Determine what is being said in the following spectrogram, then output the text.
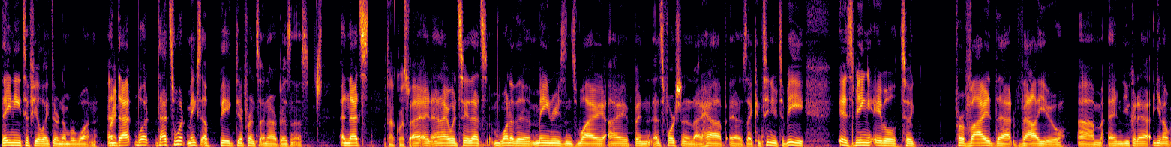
they need to feel like they're number one. And Right. that what that's what makes a big difference in our business. And that's Without question. and, and I would say that's one of the main reasons why I've been as fortunate as I have as I continue to be is being able to provide that value. Um, and you could, uh, you know,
